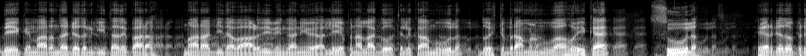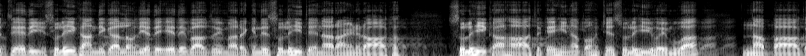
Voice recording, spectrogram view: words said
ਦੇ ਕੇ ਮਾਰਨ ਦਾ ਯਤਨ ਕੀਤਾ ਤੇ ਪਰ ਮਹਾਰਾਜ ਜੀ ਦਾ ਵਾਲ ਵੀ ਵਿੰਗਾ ਨਹੀਂ ਹੋਇਆ। ਲੇਪ ਨਾ ਲਾਗੋ, ਤਿਲਕਾ ਮੂਲ, ਦੁਸ਼ਟ ਬ੍ਰਾਹਮਣ ਮੂਆ ਹੋਏ ਕੈ ਸੂਲ। ਫਿਰ ਜਦੋਂ ਪ੍ਰਿਥਵੀ ਇਹਦੀ ਸੁਲਹੀ ਖਾਨ ਦੀ ਗੱਲ ਆਉਂਦੀ ਹੈ ਤੇ ਇਹਦੇ ਬਾਬਤ ਵੀ ਮਹਾਰਾਜ ਕਹਿੰਦੇ, ਸੁਲਹੀ ਤੇ ਨਾਰਾਇਣ ਰਾਖ। ਸੁਲਹੀ ਕਾ ਹਾਥ ਕਹੀ ਨਾ ਪਹੁੰਚੇ ਸੁਲਹੀ ਹੋਏ ਮੁਆ, ਨਾ ਪਾਕ।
